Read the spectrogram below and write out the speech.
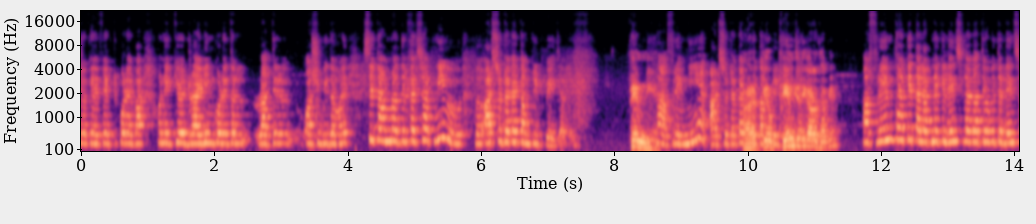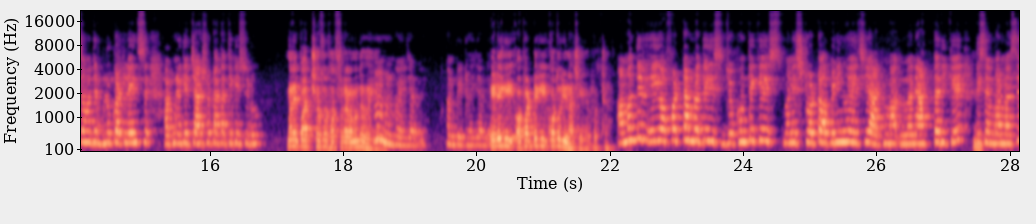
চোখে এফেক্ট করে বা অনেক কেউ ড্রাইভিং করে তো রাতের অসুবিধা হয় সেটা আমাদের কাছে আপনি আটশো টাকায় কমপ্লিট পেয়ে যাবেন। ফ্রেম নিয়ে? হ্যাঁ ফ্রেম নিয়ে আটশো টাকায় ফ্রেম যদি। কারও থাকে? ফ্রেম থাকে তাহলে আপনাকে লেন্স লাগাতে হবে তো লেন্স আমাদের ব্লু কাট লেন্স আপনাকে চারশো টাকা থেকে শুরু। মানে পাঁচ ছশো সাতশো টাকার মধ্যে হয়ে যাবে। হয়ে যাবে কমপ্লিট হয়ে যাবে। এটা কি অফারটা কি কতদিন আছে এই অফারটা আমাদের এই অফারটা আমাদের যখন থেকে মানে স্টোরটা ওপেনিং হয়েছে আট মানে আট তারিখে ডিসেম্বর মাসে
